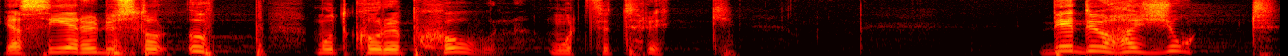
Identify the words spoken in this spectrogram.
Jag ser hur du står upp mot korruption, mot förtryck. Det du har gjort.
